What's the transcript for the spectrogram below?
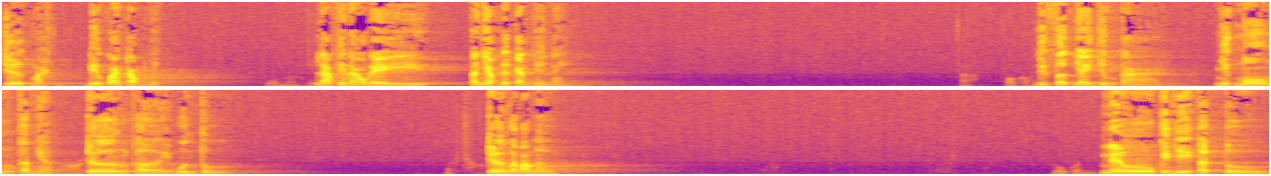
Trước mắt, Điều quan trọng nhất, Làm thế nào để ta nhập được cảnh giới này? Đức Phật dạy chúng ta Nhất môn thâm nhập Trường thời quân tu Trường là bao lâu? Nếu quý vị thật tu,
